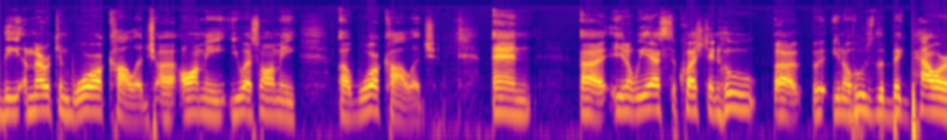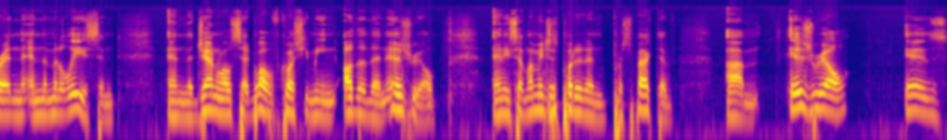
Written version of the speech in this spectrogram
the American War College, uh, Army, U.S. Army uh, War College, and uh, you know, we asked the question, who, uh, you know, who's the big power in in the Middle East, and and the general said, well, of course you mean other than Israel, and he said, let me just put it in perspective. Um, Israel is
